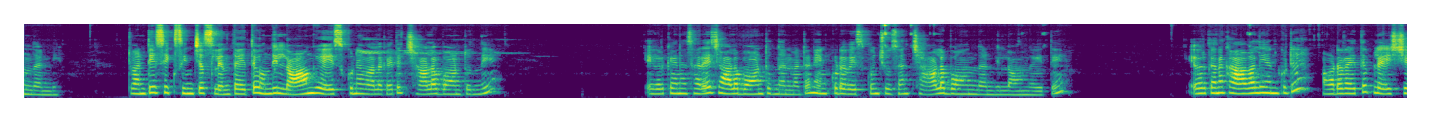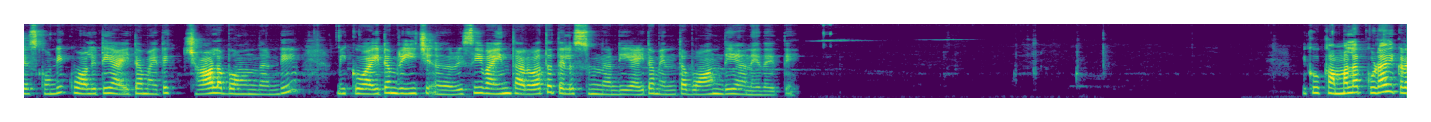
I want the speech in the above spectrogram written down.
ఉందండి. ట్వంటీ సిక్స్ ఇంచెస్ లెంత్ అయితే ఉంది. లాంగ్ వేసుకునే వాళ్ళకైతే చాలా బాగుంటుంది. ఎవరికైనా సరే చాలా బాగుంటుంది అనమాట నేను కూడా వేసుకొని చూసాను చాలా బాగుందండి లాంగ్ అయితే. ఎవరికైనా కావాలి అనుకుంటే ఆర్డర్ అయితే ప్లేస్ చేసుకోండి. క్వాలిటీ ఐటమ్ అయితే చాలా బాగుందండి. మీకు ఐటమ్ రీచ్ రిసీవ్ అయిన తర్వాత తెలుస్తుందండి ఈ ఐటమ్ ఎంత బాగుంది అనేది అయితే. మీకు కమ్మలకు కూడా ఇక్కడ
